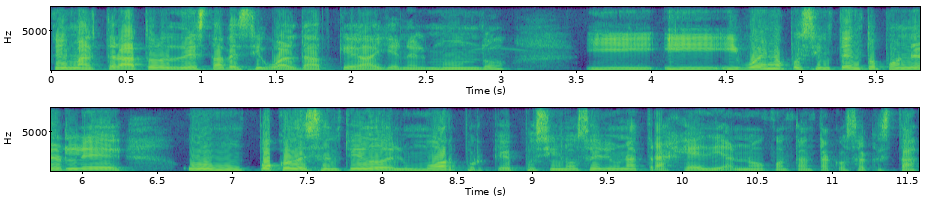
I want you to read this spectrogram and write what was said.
Del maltrato, de esta desigualdad que hay en el mundo. Y, y- y bueno, pues intento ponerle un poco de sentido del humor, porque pues si no sería una tragedia, ¿no? Con tanta cosa que está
